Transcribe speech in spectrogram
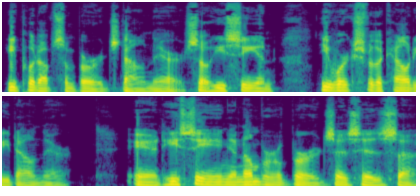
he put up some birds down there. So he's seeing, he works for the county down there, and he's seeing a number of birds as his uh,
